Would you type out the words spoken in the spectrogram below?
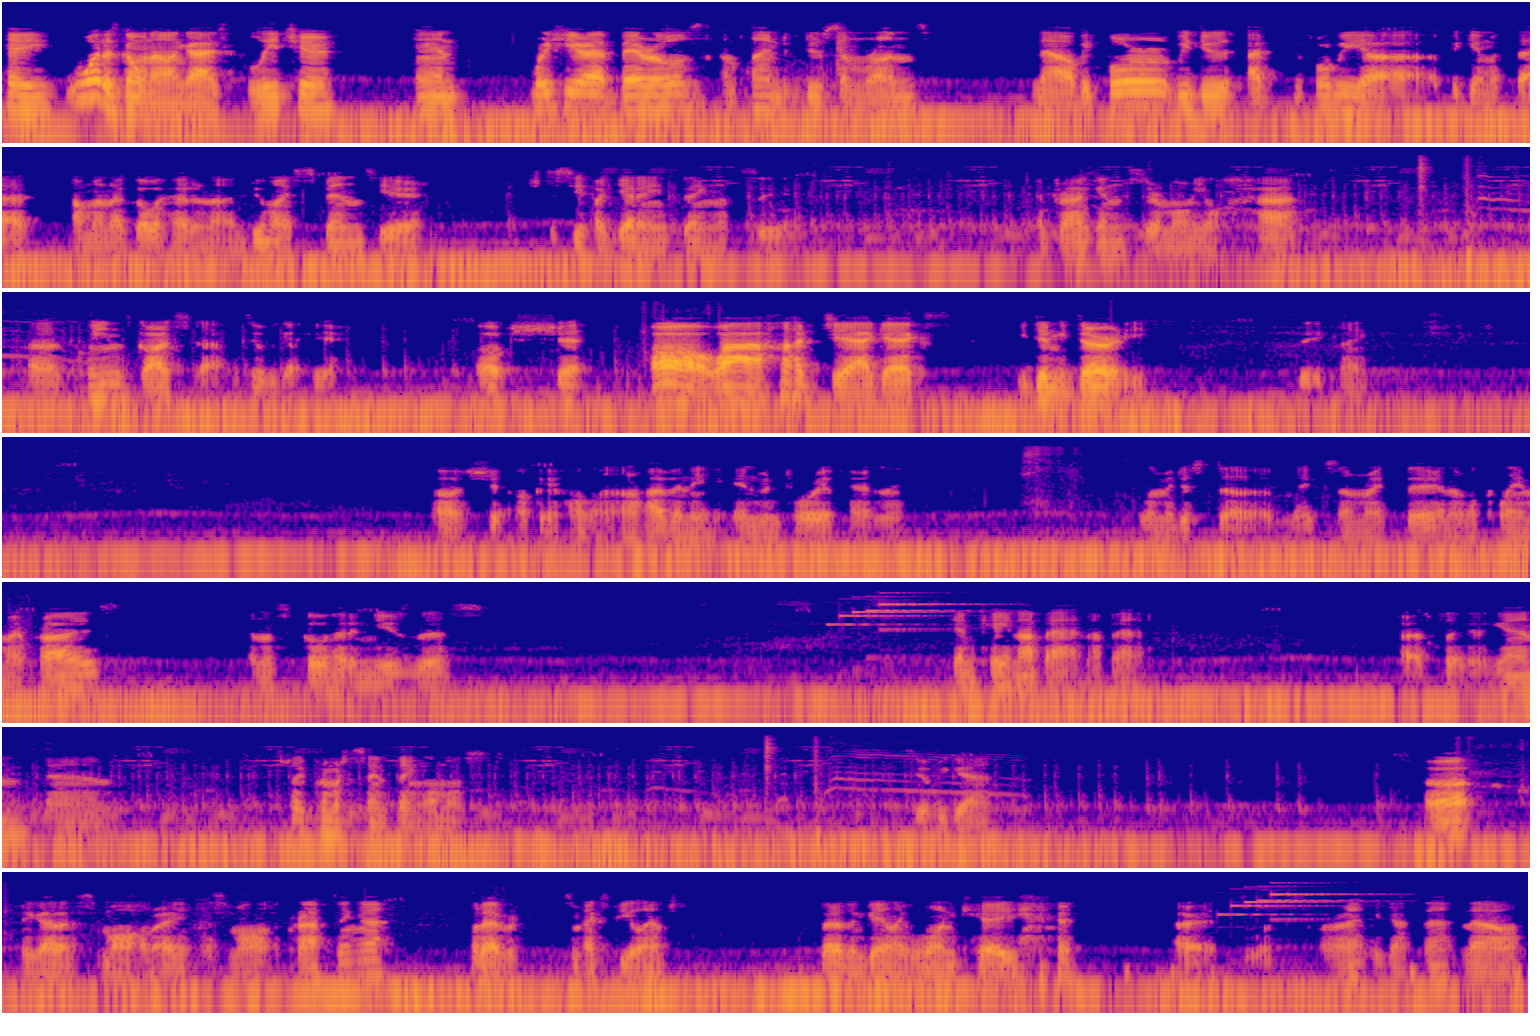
Hey, what is going on guys? Leech here, and we're here at Barrows. I'm planning to do some runs. Now, before we do, I, before we uh, begin with that, I'm gonna go ahead and uh, do my spins here, just to see if I get anything. Let's see. A dragon ceremonial hat, a queen's guard staff. Let's see what we got here. Oh shit. Oh wow, Jagex. You did me dirty. Let's see, can I Oh shit, okay, hold on. I don't have any inventory apparently. So let me just uh, make some right there and then we'll claim my prize. And let's go ahead and use this. 10k, not bad, not bad. Alright, let's play it again, and let's play pretty much the same thing almost. Let's see what we get. Oh, we got a small, right? A small crafting, eh? Whatever. Some XP lamps. Better than getting like 1k. alright, alright, we got that. Now,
